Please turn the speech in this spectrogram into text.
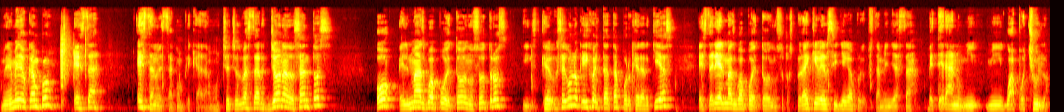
en el medio campo, esta, esta no está complicada, muchachos. Va a estar Jonado Santos o el más guapo de todos nosotros. Y que según lo que dijo el Tata por jerarquías, estaría el más guapo de todos nosotros. Pero hay que ver si llega porque pues también ya está veterano, mi, mi guapo chulo.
